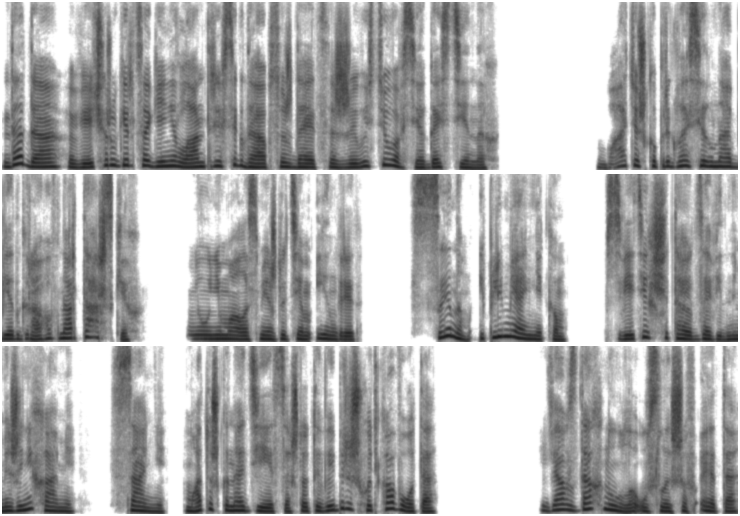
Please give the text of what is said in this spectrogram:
Да-да, вечер у герцогини Лантри всегда обсуждается с живостью во всех гостиных. «Батюшка пригласил на обед графов Нартарских», — не унималась между тем Ингрид. «С сыном и племянником. В свете их считают завидными женихами. Санни, матушка надеется, что ты выберешь хоть кого-то». Я вздохнула, услышав это.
